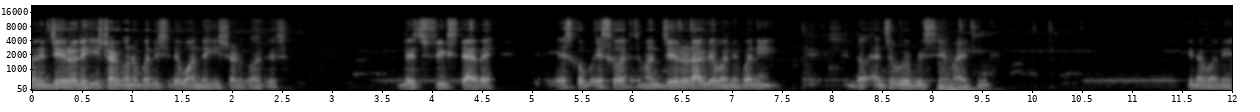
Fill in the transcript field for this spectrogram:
मैले जेरोदेखि स्टार्ट गर्नुपर्ने सिधै वानदेखि स्टार्ट गर्दैछ। लेट्स फिक्स द्याट है। यसको यसको यसमा जेरो राखिदियो भने पनि the answer will be same I think किनभने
